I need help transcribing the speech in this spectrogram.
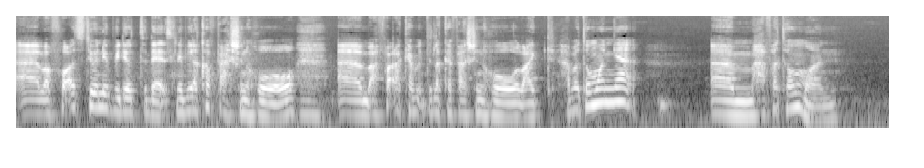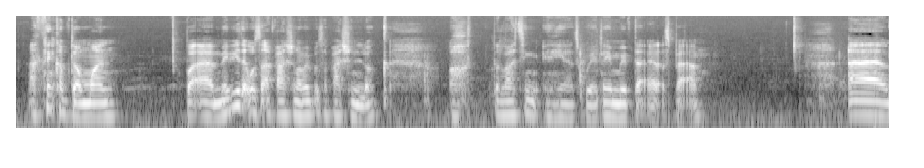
Um, I thought I'd do a new video today. It's gonna be like a fashion haul. Um, I thought like I haven't did like a fashion haul. Like, have I done one yet? Um, have I done one? I think I've done one. But um, maybe that wasn't a fashion or maybe it was a fashion look. Oh, the lighting in here is weird. They moved that. That's better. Um.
